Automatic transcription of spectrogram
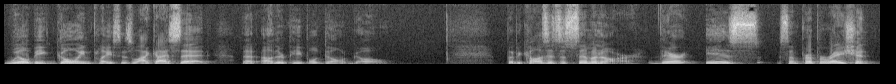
we'll be going places, like I said, that other people don't go. But because it's a seminar, there is some preparation.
